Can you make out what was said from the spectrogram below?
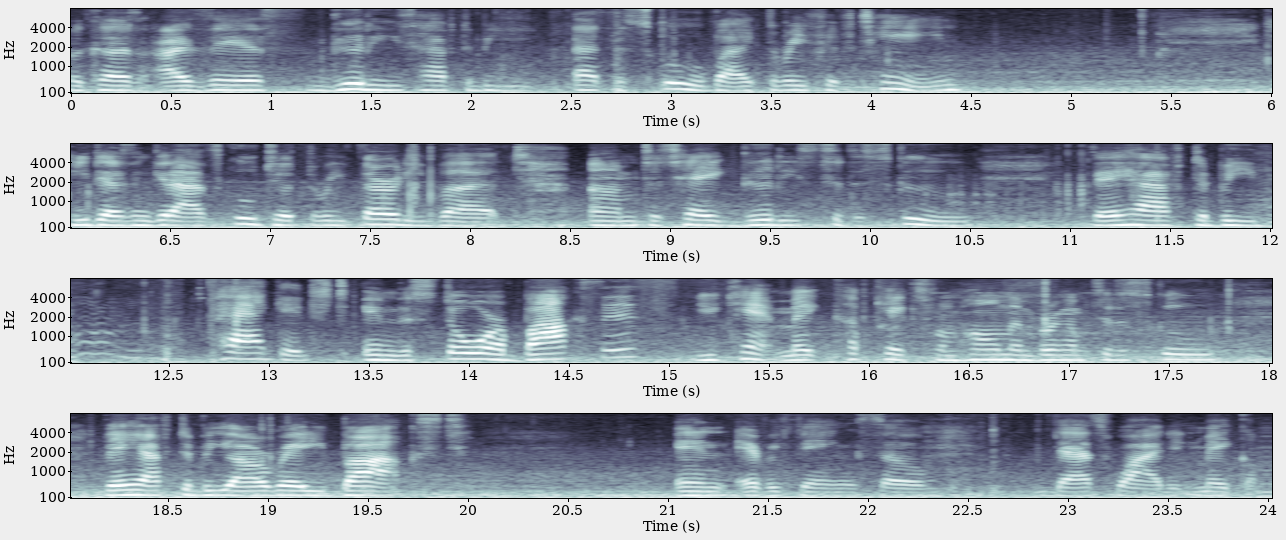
because Isaiah's goodies have to be at the school by 3.15. He doesn't get out of school till 3.30, but um, to take goodies to the school, they have to be packaged in the store boxes. You can't make cupcakes from home and bring them to the school. They have to be already boxed and everything. So that's why I didn't make them.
